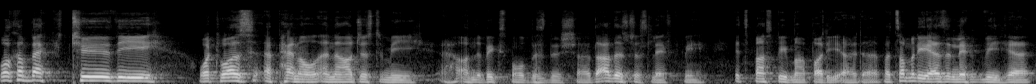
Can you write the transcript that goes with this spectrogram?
Welcome back to the what was a panel and now just me uh, on the Big Small Business Show. The others just left me. It must be my body odor, but somebody hasn't left me here.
